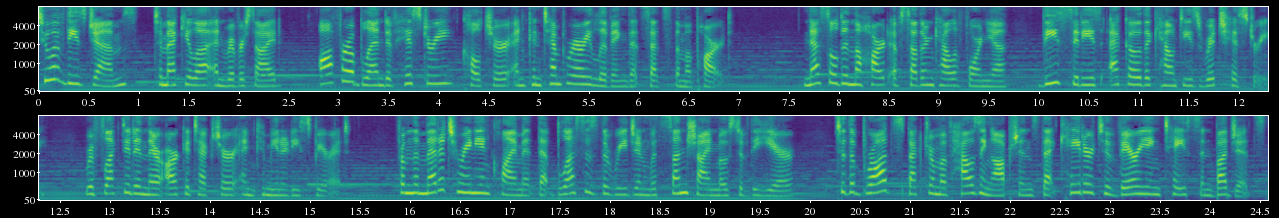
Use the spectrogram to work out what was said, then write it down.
Two of these gems, Temecula and Riverside, offer a blend of history, culture, and contemporary living that sets them apart. Nestled in the heart of Southern California, these cities echo the county's rich history, reflected in their architecture and community spirit. From the Mediterranean climate that blesses the region with sunshine most of the year, to the broad spectrum of housing options that cater to varying tastes and budgets,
